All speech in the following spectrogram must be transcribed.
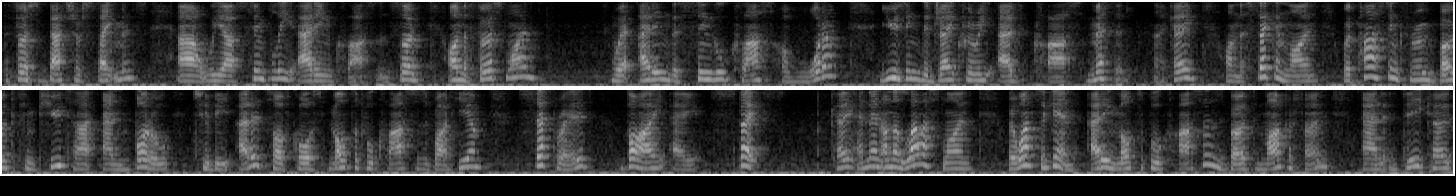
the first batch of statements, uh, we are simply adding classes. So on the first line, we're adding the single class of water using the jQuery add class method. Okay, on the second line, we're passing through both computer and bottle to be added. So of course, multiple classes right here, separated by a space. Okay, and then on the last line, we're once again adding multiple classes, both microphone and dcode.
